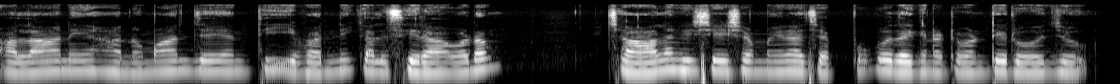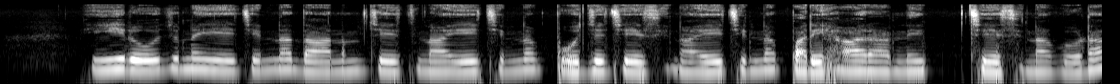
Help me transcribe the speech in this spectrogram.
అలానే హనుమాన్ జయంతి ఇవన్నీ కలిసి రావడం చాలా విశేషమైన చెప్పుకోదగినటువంటి రోజు. ఈ రోజున ఏ చిన్న దానం చేసినా ఏ చిన్న పూజ చేసినా ఏ చిన్న పరిహారాన్ని చేసినా కూడా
